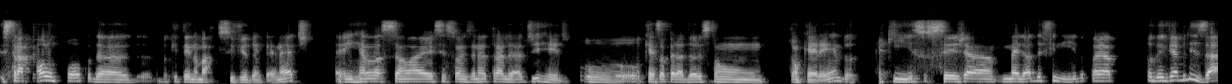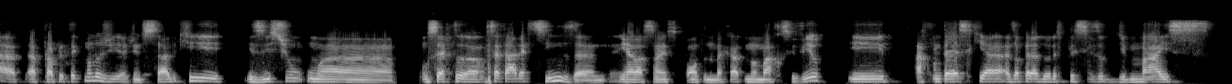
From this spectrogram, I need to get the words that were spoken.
extrapola um pouco da, do que tem no Marco Civil da internet em relação a exceções da neutralidade de rede. O, o que as operadoras estão estão querendo é que isso seja melhor definido para poder viabilizar a própria tecnologia. A gente sabe que existe uma, um certo, uma certa área cinza em relação a esse ponto no, mercado, no marco civil, e acontece que as operadoras precisam de mais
